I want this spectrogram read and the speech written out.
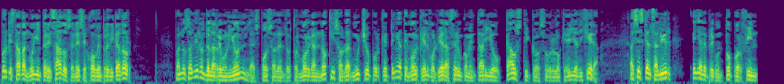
porque estaban muy interesados en ese joven predicador. Cuando salieron de la reunión, la esposa del doctor Morgan no quiso hablar mucho porque tenía temor que él volviera a hacer un comentario cáustico sobre lo que ella dijera. Así es que al salir, ella le preguntó por fin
